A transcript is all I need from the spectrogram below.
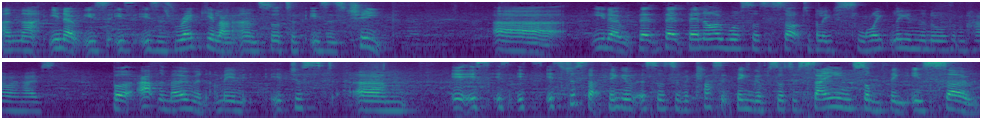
and that you know is, is, is as regular and sort of is as cheap. Uh, you know, th- th- then I will sort of start to believe slightly in the Northern Powerhouse. But at the moment, I mean, it just. Um, it- it's, it's, it's, it's just that thing of a sort of a classic thing of sort of saying something is so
